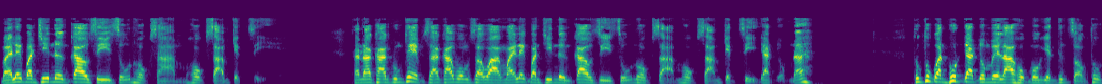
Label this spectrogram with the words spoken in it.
หมายเลขบัญชี 194063634ธนาคารกรุงเทพสาขาวงสว่าง หมายเลขบัญชี 194063633ญาติโยมนะ ทุกๆวันพุธญาติโยมเวลาหกโมงเย็นถึงสองทุ่ม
